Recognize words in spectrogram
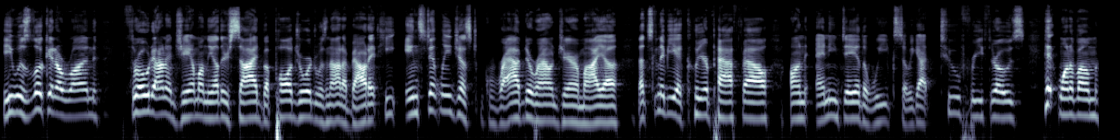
He was looking to run throw down a jam on the other side, but Paul George was not about it. He instantly just grabbed around Jeremiah. That's going to be a clear path foul on any day of the week. So we got two free throws, hit one of them,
